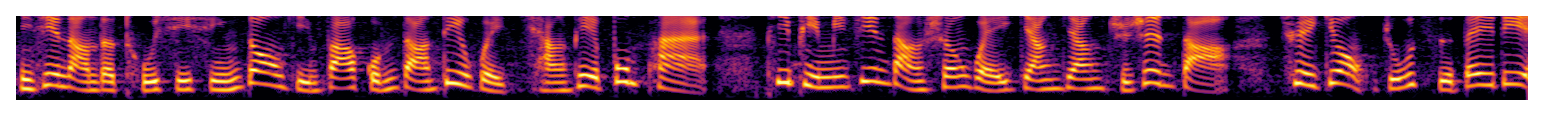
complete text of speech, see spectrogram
民进党的突袭行动引发国民党立委强烈不满，批评民进党身为泱泱执政党，却用如此卑劣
